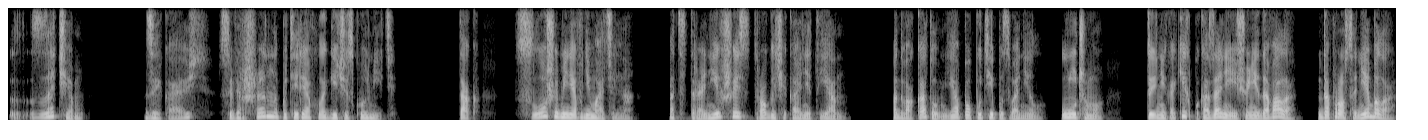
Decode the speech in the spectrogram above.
Зачем? Заикаюсь, совершенно потеряв логическую нить. Так, слушай меня внимательно. Отстранившись, строго чеканит Ян. Адвокату я по пути позвонил. Лучшему. Ты никаких показаний еще не давала? Допроса не было?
